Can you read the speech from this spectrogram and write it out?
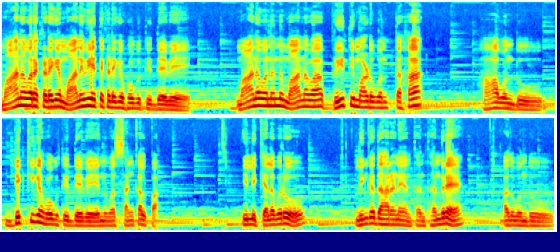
ಮಾನವರ ಕಡೆಗೆ, ಮಾನವೀಯತೆ ಕಡೆಗೆ ಹೋಗುತ್ತಿದ್ದೇವೆ. ಮಾನವನನ್ನು ಮಾನವ ಪ್ರೀತಿ ಮಾಡುವಂತಹ ಆ ಒಂದು ದಿಕ್ಕಿಗೆ ಹೋಗುತ್ತಿದ್ದೇವೆ ಎನ್ನುವ ಸಂಕಲ್ಪ. ಇಲ್ಲಿ ಕೆಲವರು ಲಿಂಗಧಾರಣೆ ಅಂತಂತಂದರೆ ಅದು ಒಂದು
